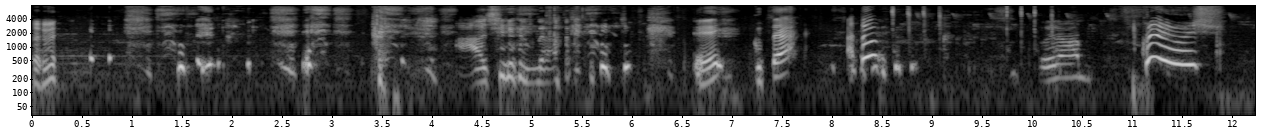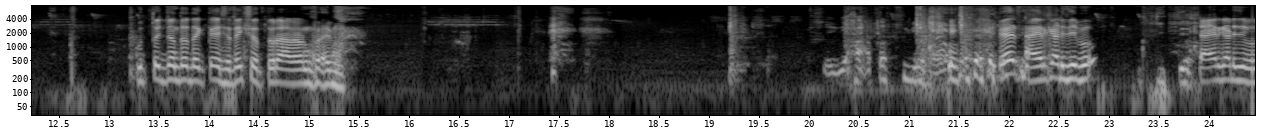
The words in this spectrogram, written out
ফাইভে। আসিস না। এই কুত্তা। আতো। কুত্তর জন্য দেখতে এসে দেখছ তোর আর ওয়ান ফাইভ সেই হাত থেকে এ টায়ার কাটি যাব টায়ার কাটি যাব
